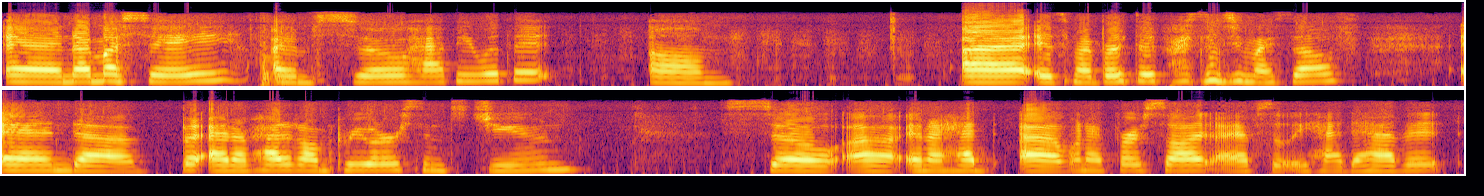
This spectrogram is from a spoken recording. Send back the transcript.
And I must say, I'm so happy with it. Um, uh, it's my birthday present to myself, and uh, but and I've had it on pre-order since June. So uh, and I had uh, when I first saw it, I absolutely had to have it.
